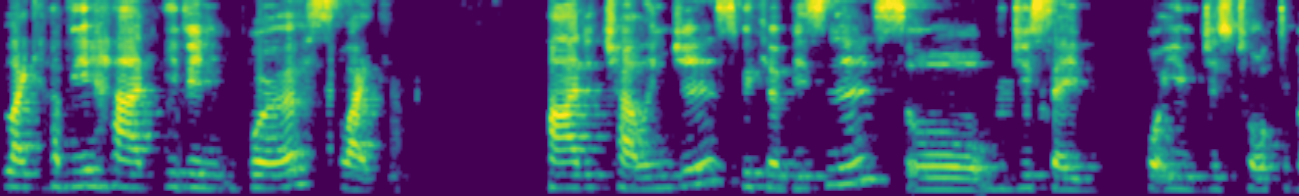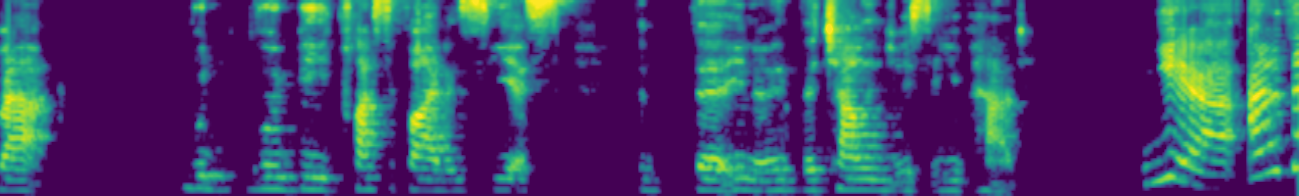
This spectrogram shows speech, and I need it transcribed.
like, have you had even worse, like, harder challenges with your business, or would you say what you've just talked about would would be classified as yes, the, the you know the challenges that you've had? Yeah, I would say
